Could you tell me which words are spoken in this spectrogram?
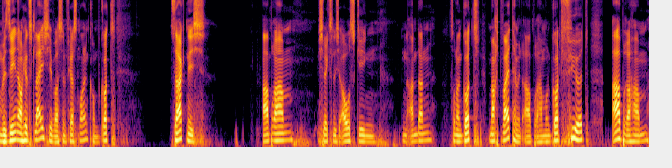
Und wir sehen auch jetzt gleich hier, was in Vers 9 kommt. Gott sagt nicht, Abraham, ich wechsle dich aus gegen einen anderen, sondern Gott macht weiter mit Abraham und Gott führt Abraham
